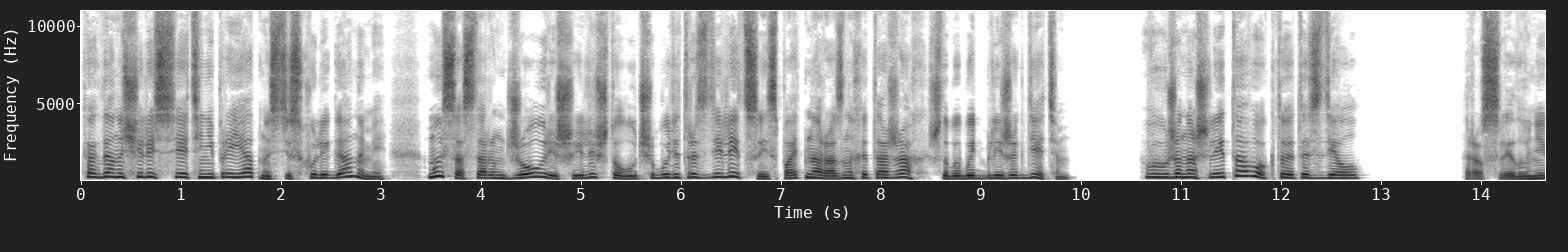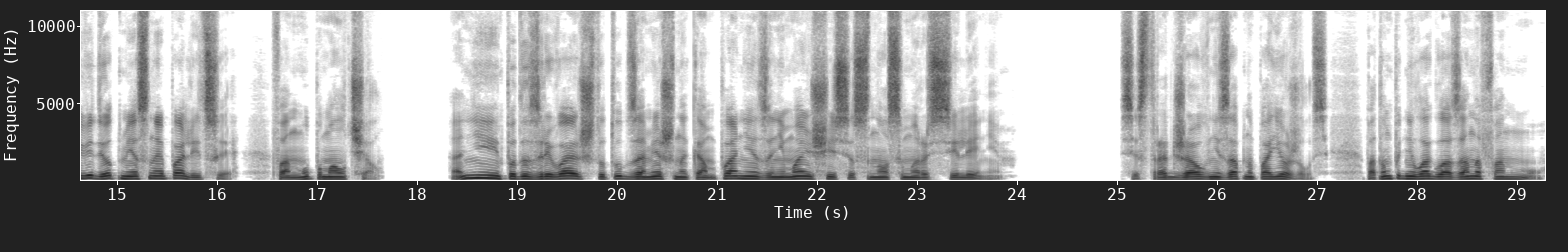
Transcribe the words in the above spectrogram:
Когда начались все эти неприятности с хулиганами, мы со старым Джоу решили, что лучше будет разделиться и спать на разных этажах, чтобы быть ближе к детям. Вы уже нашли того, кто это сделал?» «Расследование ведет местная полиция», — Фанму помолчал. «Они подозревают, что тут замешана компания, занимающаяся сносом и расселением. Сестра Джао внезапно поежилась, потом подняла глаза на Фанму.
